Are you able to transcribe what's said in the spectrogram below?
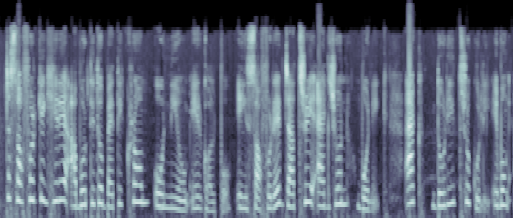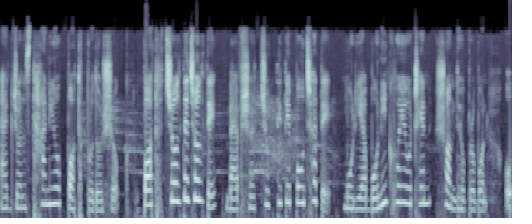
একটা সফরকে ঘিরে আবর্তিত ব্যতিক্রম ও নিয়ম এর গল্প। এই সফরের যাত্রী একজন বণিক, এক দরিদ্র কুলি এবং একজন স্থানীয় পথ প্রদর্শক। পথ চলতে চলতে ব্যবসার চুক্তিতে পৌঁছাতে মরিয়া বণিক হয়ে ওঠেন সন্দেহপ্রবণ ও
